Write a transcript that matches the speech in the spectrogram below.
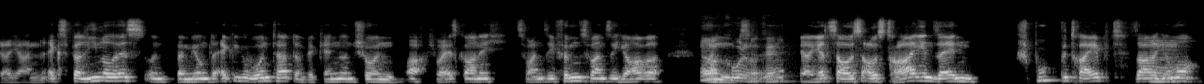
der ja ein Ex-Berliner ist und bei mir um der Ecke gewohnt hat. Und wir kennen uns schon, ach, ich weiß gar nicht, 20, 25 Jahre. Ja, und cool, okay. Der jetzt aus Australien seinen Spuk betreibt, sage mhm. ich immer.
